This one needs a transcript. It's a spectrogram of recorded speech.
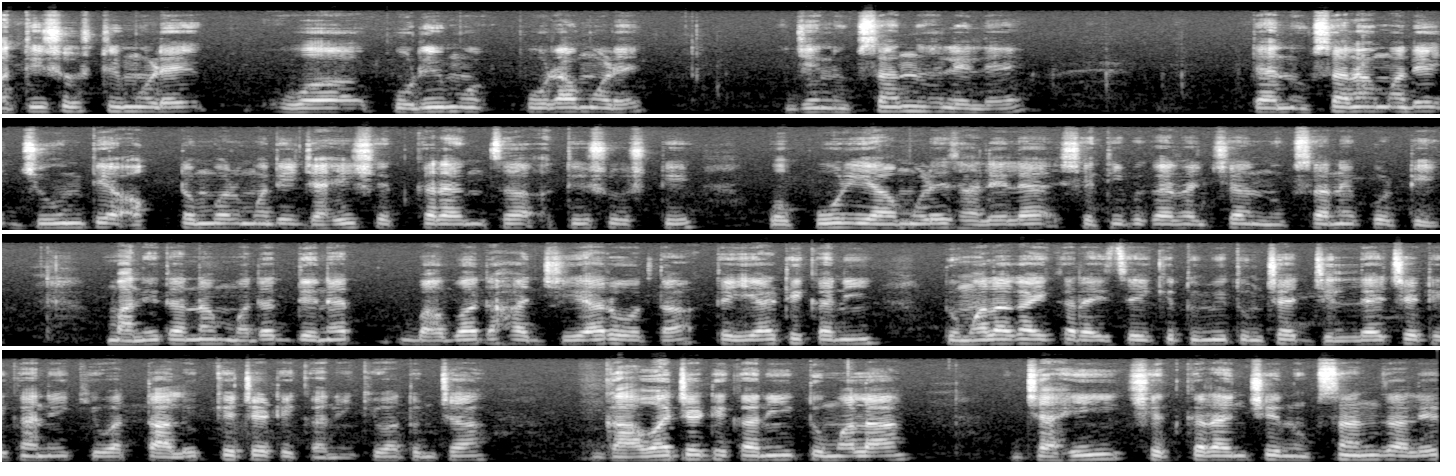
अतिवृष्टीमुळे व पुरी पुरामुळे जे नुकसान झालेले आहे त्या नुकसानामध्ये जून ते ऑक्टोबरमध्ये ज्याही शेतकऱ्यांचा अतिवृष्टी व पूर यामुळे झालेल्या शेती पिकांच्या नुकसानीपोटी मानितांना मदत देण्याबाबत हा जी आर होता तर या ठिकाणी तुम्हाला काय करायचं आहे की तुम्ही तुमच्या जिल्ह्याच्या ठिकाणी किंवा तालुक्याच्या ठिकाणी किंवा तुमच्या गावाच्या ठिकाणी तुम्हाला ज्याही शेतकऱ्यांचे नुकसान झाले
